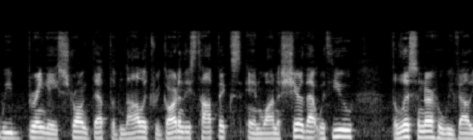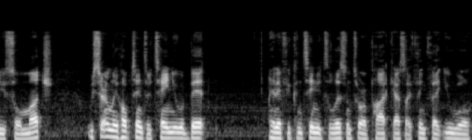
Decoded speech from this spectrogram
We bring a strong depth of knowledge regarding these topics and want to share that with you, the listener, who we value so much. We certainly hope to entertain you a bit. And if you continue to listen to our podcast, I think that you will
